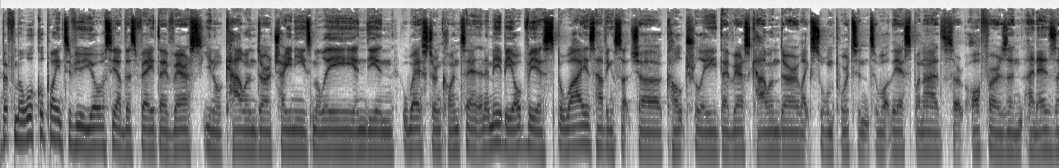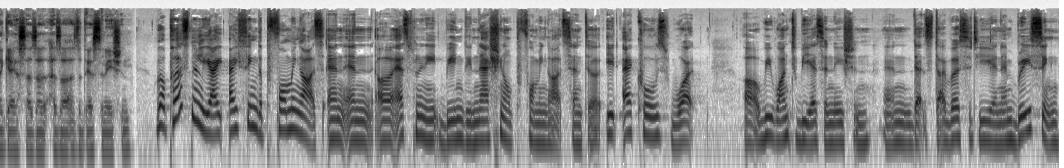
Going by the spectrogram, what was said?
But from a local point of view, you obviously have this very diverse you know calendar: Chinese, Malay, Indian, Western content, and it may be obvious, but why is having such a culturally diverse calendar like so important to what the Esplanade sort of offers and, and is, I guess, as a, as a, as a destination? Well, personally, I, I think the performing arts and, and uh, Esplanade being the National Performing Arts Center, it echoes what uh, we want to be as a nation, and that's diversity and embracing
